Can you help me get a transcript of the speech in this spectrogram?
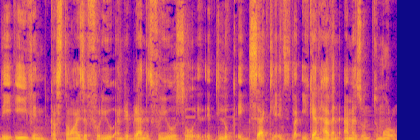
they even customize it for you and rebrand it for you so it, it look exactly it's like you can have an amazon tomorrow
